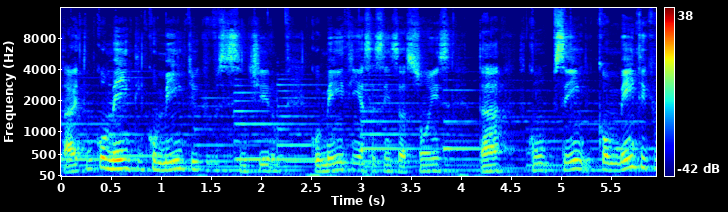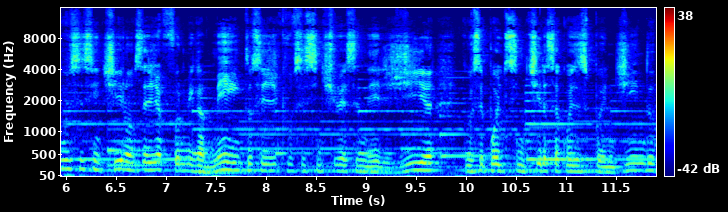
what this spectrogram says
tá? Então, comentem, comentem o que vocês sentiram, comentem essas sensações, tá? Com, sim, comentem o que vocês sentiram, seja formigamento, seja que você sentiu essa energia, que você pode sentir essa coisa expandindo,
